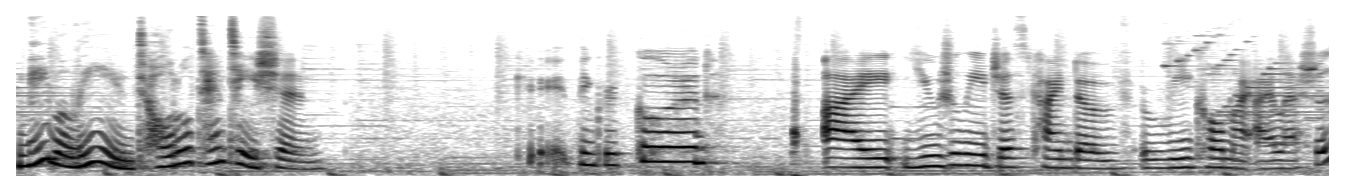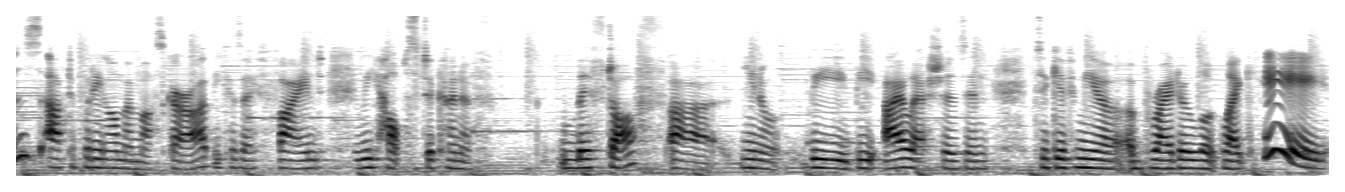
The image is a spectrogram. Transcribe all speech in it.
Maybelline Total Temptation. Okay, I think we're good. I usually just kind of recurl my eyelashes after putting on my mascara because I find it really helps to kind of lift off, uh, you know, the, the eyelashes and to give me a, a brighter look like, hey,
